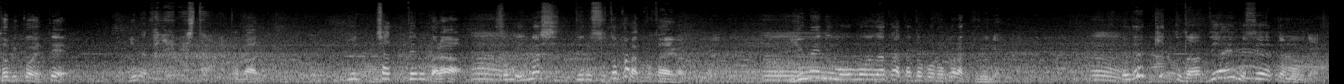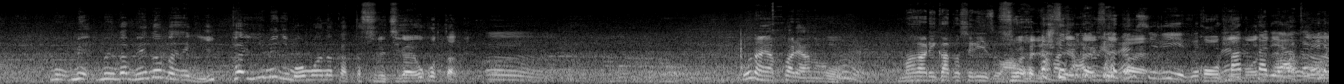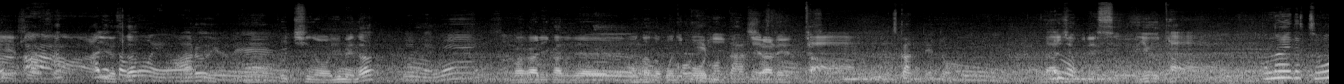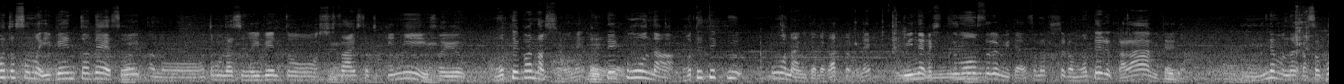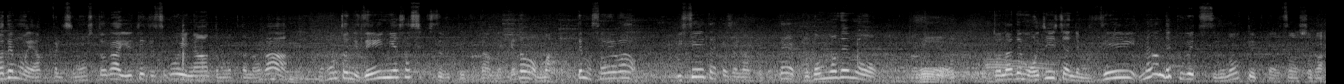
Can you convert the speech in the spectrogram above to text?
飛び越えて「みんな叶いました」とか言っちゃってるから、うん。その今知ってる外から答えが来る。ね、うん。夢にも思わなかったところから来るねうん。できっとな出会いもそうやと思うねもう目目が目の前にいっぱい夢にも思わなかったすれ違い起こったんだよ。うん。ほなやっぱりあの、うん。曲がり角シリーズはそうやね。正解正解ね。シリーズ。コーヒーばもったりあるね。そうああると思うよ。あるん。やねうちの夢な。夢ね曲がり角で女の子にコーヒーかけられた。使ってとうん。大丈夫です言うた。この間ちょうどそのイベントでそういう、うん。あのお友達のイベントを主催した時に、うん。そういうモテ話をねうん。モテコーナーモテテクコーナーみたいなのがあったのね。みんなが質問するみたいな。その人がモテるからみたいな、うん、でもなんかそこでもやっぱりその人が言っててすごいなと思ったのが、うん。もう本当に全員に優しくするって言ってたんだけど、まあ、でもそれは異性だけじゃなくて子供でも大人でもおじいちゃんでも全員なんで区別するのって言ってたのその人が、は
